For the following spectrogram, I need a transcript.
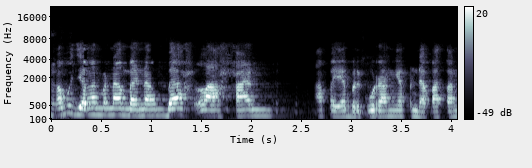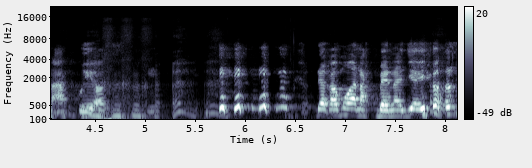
Kamu jangan menambah-nambah lahan apa ya berkurangnya pendapatan aku Yos. Udah kamu anak band aja Yos.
